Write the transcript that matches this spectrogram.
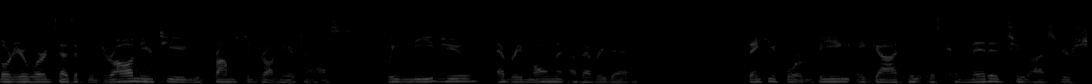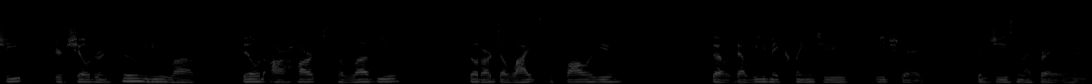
Lord, your word says if we draw near to you, you promise to draw near to us. We need you every moment of every day. Thank you for being a God who is committed to us, your sheep, your children, whom you love. Build our hearts to love you, build our delights to follow you, so that we may cling to you each day. It's in Jesus' name I pray, amen.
